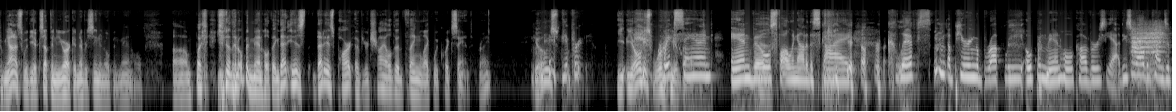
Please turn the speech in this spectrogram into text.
to be honest with you, except in New York, I've never seen an open manhole. Um, but you know that open manhole thing that is that is part of your childhood thing, like with quicksand, right? You always you, you always worry quicksand, anvils yeah. falling out of the sky, yeah, right. cliffs appearing abruptly, open manhole covers. Yeah, these are all the kinds of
